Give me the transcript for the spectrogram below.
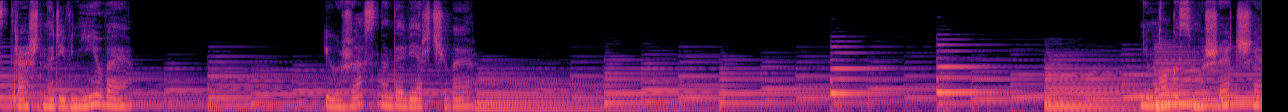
Страшно ревнивая и ужасно доверчивая. Немного сумасшедшая.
